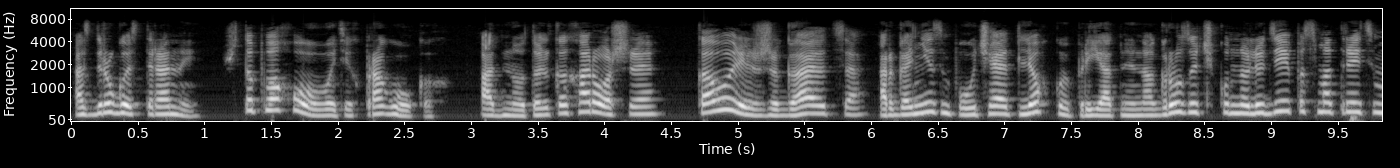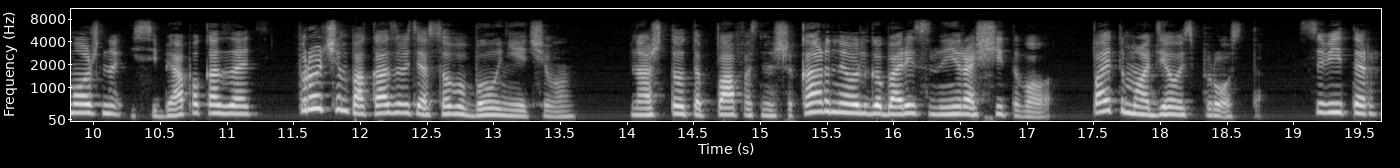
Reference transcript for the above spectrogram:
А с другой стороны, что плохого в этих прогулках? Одно только хорошее. Калории сжигаются, организм получает легкую приятную нагрузочку, но людей посмотреть можно и себя показать. Впрочем, показывать особо было нечего. На что-то пафосно шикарное Ольга Борисовна не рассчитывала, поэтому оделась просто. Свитер,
